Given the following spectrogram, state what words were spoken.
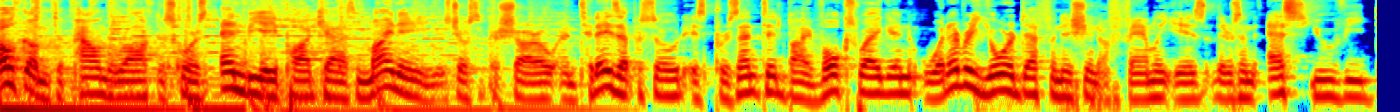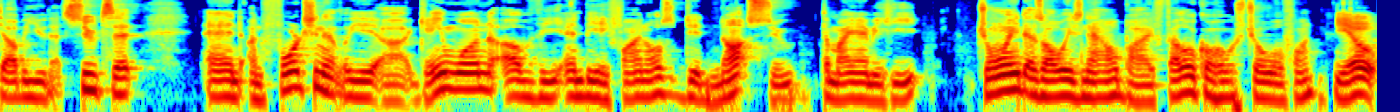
Welcome to Pound the Rock, the Scores NBA podcast. My name is Joseph Casciaro, and today's episode is presented by Volkswagen. Whatever your definition of family is, there's an SUVW that suits it. And unfortunately, uh, game one of the NBA Finals did not suit the Miami Heat joined as always now by fellow co-host Joe Wolfond. Yo.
